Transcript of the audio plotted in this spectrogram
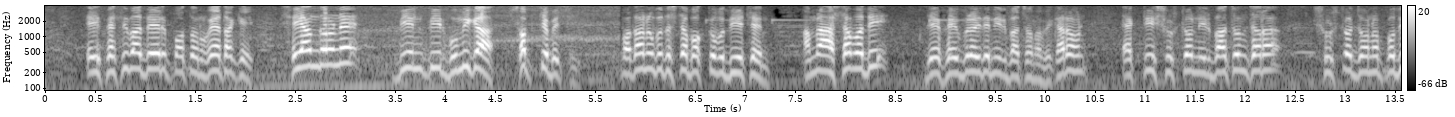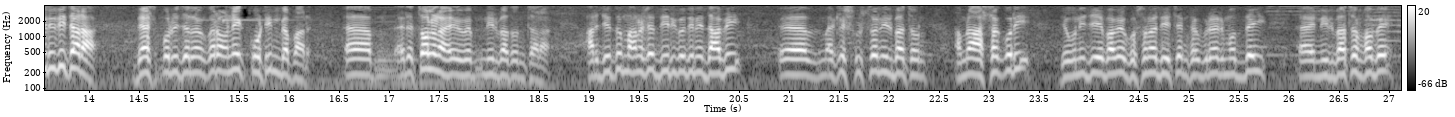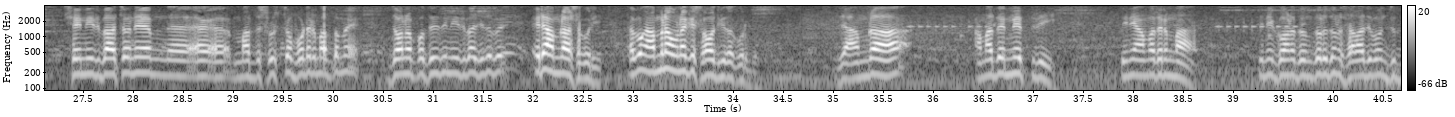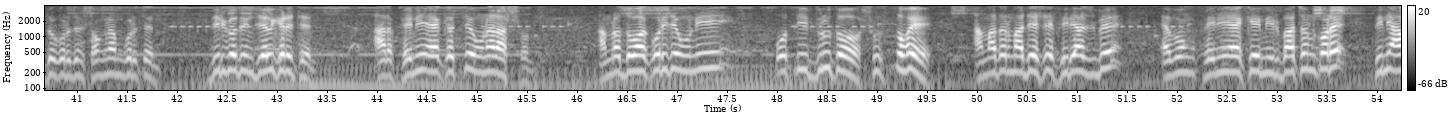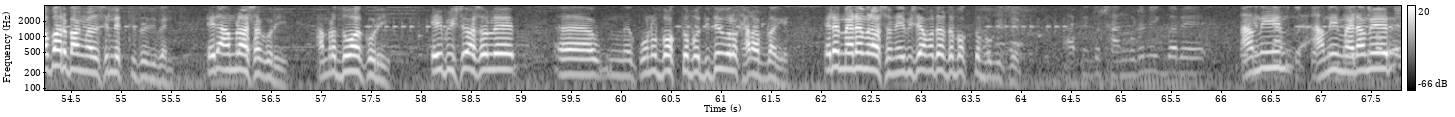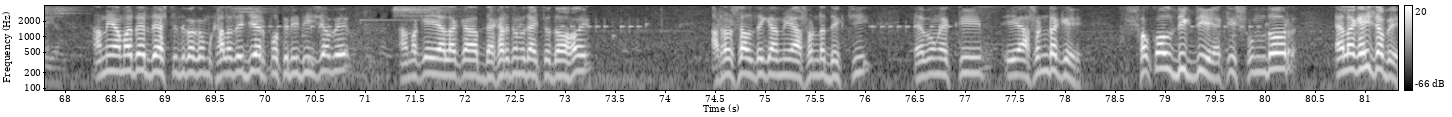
এই ফ্যাসিবাদের পতন হয়ে থাকে, সেই আন্দোলনে বিএনপির ভূমিকা সবচেয়ে বেশি। প্রধান উপদেষ্টা বক্তব্য দিয়েছেন, আমরা আশাবাদী যে ফেব্রুয়ারিতে নির্বাচন হবে। কারণ একটি সুষ্ঠু নির্বাচন ছাড়া সুষ্ঠু জনপ্রতিনিধি ছাড়া দেশ পরিচালনা করা অনেক কঠিন ব্যাপার। এটা চলে না নির্বাচন ছাড়া। আর যেহেতু মানুষের দীর্ঘদিনের দাবি একটি সুষ্ঠু নির্বাচন, আমরা আশা করি যে উনি যেভাবে ঘোষণা দিয়েছেন ফেব্রুয়ারির মধ্যেই নির্বাচন হবে। সেই নির্বাচনে মাধ্যমে সুষ্ঠু ভোটের মাধ্যমে জনপ্রতিনিধি নির্বাচিত হবে, এটা আমরা আশা করি। এবং আমরা ওনাকে সহযোগিতা করব। যে আমরা আমাদের নেত্রী, তিনি আমাদের মা, তিনি গণতন্ত্রের জন্য সারা জীবন যুদ্ধ করেছেন, সংগ্রাম করেছেন দীর্ঘদিন জেল খেটেছেন আর ফেনী এক হচ্ছে ওনার আসন। আমরা দোয়া করি যে উনি অতি দ্রুত সুস্থ হয়ে আমাদের মাঝে এসে ফিরে আসবে এবং ফেনী একে নির্বাচন করে তিনি আবার বাংলাদেশের নেতৃত্ব দিবেন। এটা আমরা আশা করি আমরা দোয়া করি। এই বিষয়ে আসলে কোনো বক্তব্য দিতে গেলে খারাপ লাগে। এটা ম্যাডামের আসন এই বিষয়ে আমাদের এত বক্তব্য কিসের? আপনি সাংগঠনিকভাবে আমি আমি ম্যাডামের আমি আমাদের দেশটিতে বেগম খালেদা জিয়ার প্রতিনিধি হিসাবে আমাকে এই এলাকা দেখার জন্য দায়িত্ব দেওয়া হয়। আঠারো সাল থেকে আমি আসনটা দেখছি এবং একটি এই আসনটাকে সকল দিক দিয়ে একটি সুন্দর এলাকা হিসাবে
